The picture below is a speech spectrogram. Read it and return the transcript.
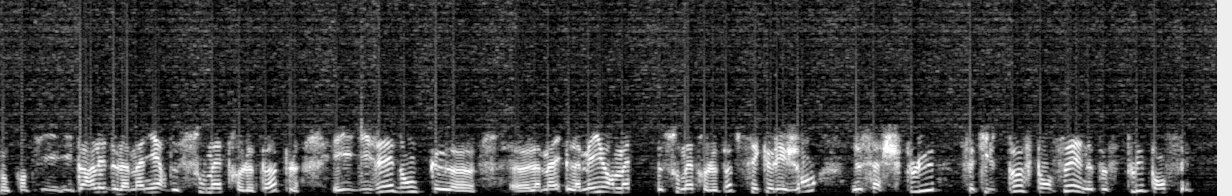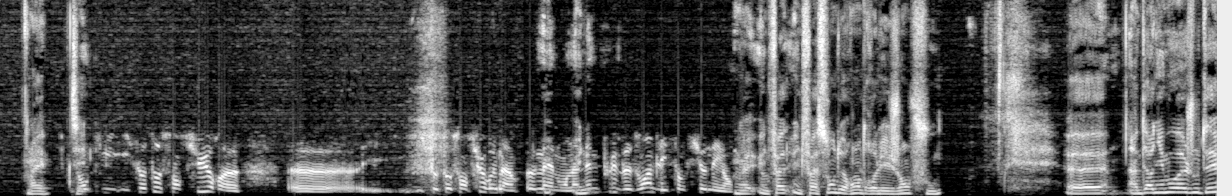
Donc quand il, il parlait de la manière de soumettre le peuple et il disait donc que euh, euh, la, la meilleure manière de soumettre le peuple, c'est que les gens ne sachent plus ce qu'ils peuvent penser et ne peuvent plus penser. Ouais, Donc ils, s'autocensurent. Euh, euh, ils s'autocensurent eux-mêmes. On n'a Une- même plus besoin de les sanctionner. En fait. Ouais, une, fa- une façon de rendre les gens fous. Euh, un dernier mot à ajouter?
